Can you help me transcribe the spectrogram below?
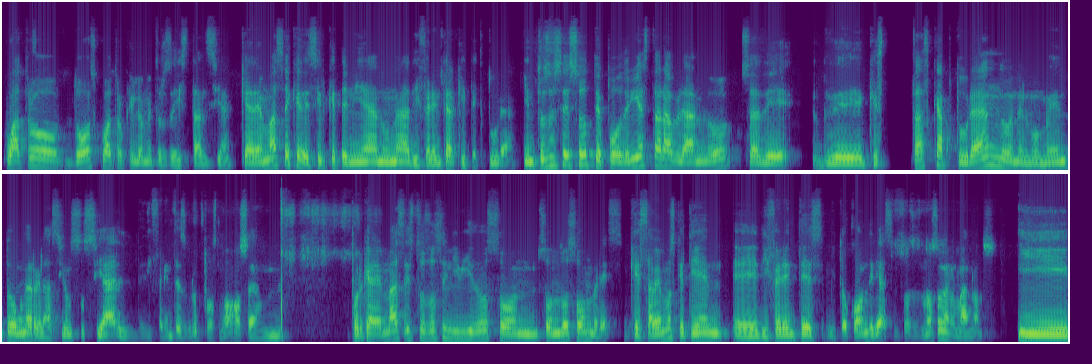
cuatro, dos, cuatro kilómetros de distancia, que además hay que decir que tenían una diferente arquitectura. Y entonces eso te podría estar hablando, o sea, de, de que estás capturando en el momento una relación social de diferentes grupos, ¿no? O sea, un- porque además estos dos individuos son, son dos hombres que sabemos que tienen eh, diferentes mitocondrias, entonces no son hermanos, y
